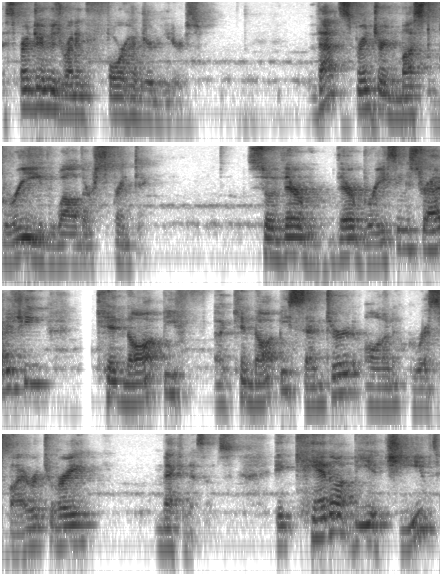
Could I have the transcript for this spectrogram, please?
a sprinter who's running 400 meters. That sprinter must breathe while they're sprinting. So their their bracing strategy cannot be uh, cannot be centered on respiratory mechanisms. It cannot be achieved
